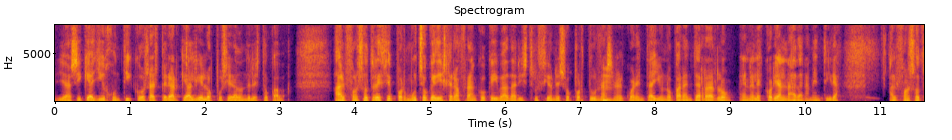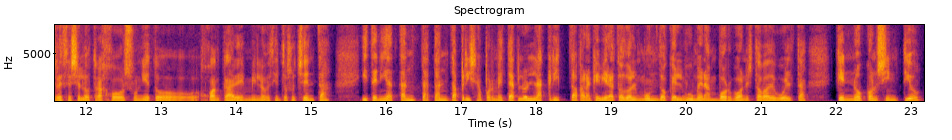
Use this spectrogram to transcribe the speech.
Y así que allí junticos a esperar que alguien los pusiera donde les tocaba. A Alfonso XIII, por mucho que dijera Franco que iba a dar instrucciones oportunas Hmm. en el 41 para enterrarlo, en el Escorial nada, era mentira. Alfonso XIII se lo trajo su nieto Juan Car en 1980 y tenía tanta, tanta prisa por meterlo en la cripta para que viera todo el mundo que el boomerang Borbón estaba de vuelta que no consintió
